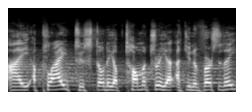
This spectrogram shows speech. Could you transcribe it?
I applied to study optometry at, at university.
